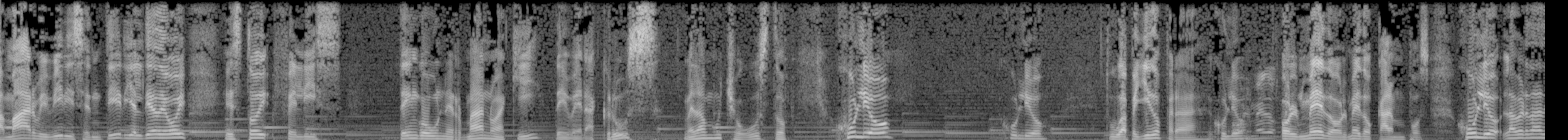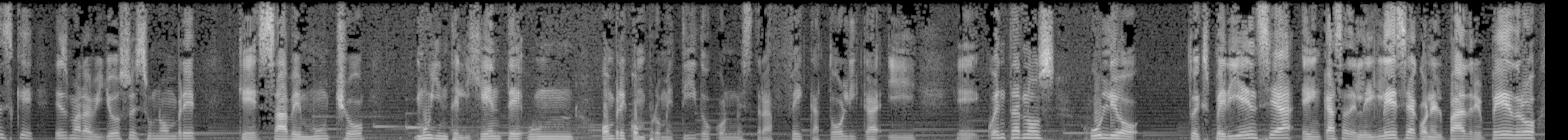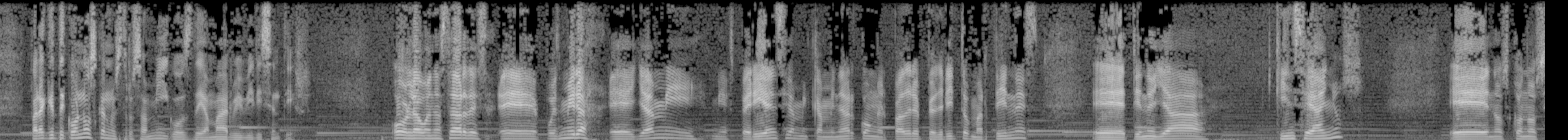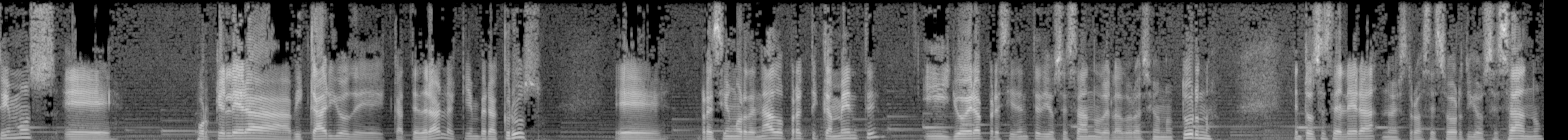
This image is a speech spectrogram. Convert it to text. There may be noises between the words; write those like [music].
Amar, Vivir y Sentir. Y el día de hoy estoy feliz. Tengo un hermano aquí de Veracruz. Me da mucho gusto. Julio. Julio. ¿Tu apellido para Julio? Olmedo. Olmedo, Olmedo Campos. Julio, la verdad es que es maravilloso. Es un hombre que sabe mucho, muy inteligente, un hombre comprometido con nuestra fe católica y eh, cuéntanos, Julio, tu experiencia en casa de la iglesia con el Padre Pedro, para que te conozcan nuestros amigos de Amar, Vivir y Sentir. Hola, buenas tardes. Eh, pues mira, eh, ya mi, mi experiencia, mi caminar con el padre Pedrito Martínez eh, tiene ya 15 años. Nos conocimos porque él era vicario de catedral aquí en Veracruz, recién ordenado prácticamente, y yo era presidente diocesano de la adoración nocturna. Entonces él era nuestro asesor diocesano.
